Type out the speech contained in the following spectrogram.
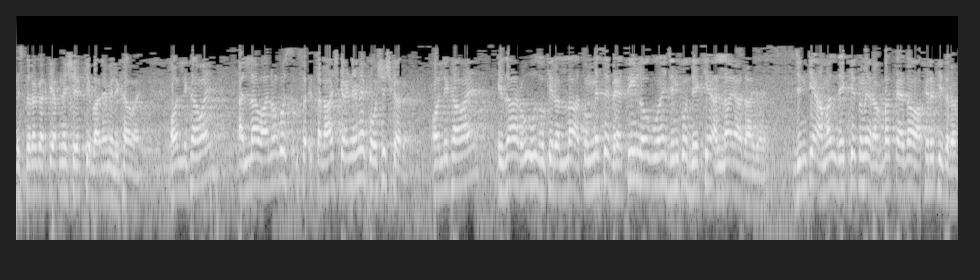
اس طرح کر کے اپنے شیخ کے بارے میں لکھا ہوا ہے۔ اور لکھا ہوا ہے، اللہ والوں کو تلاش کرنے میں کوشش کر۔ اور لکھا ہوا ہے، اذا روح ذکر اللہ، تم میں سے بہترین لوگ وہ ہیں جن کو دیکھ کے اللہ یاد آ جائے، جن کے عمل دیکھ کے تمہیں رغبت پیدا ہو آخرت کی طرف۔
